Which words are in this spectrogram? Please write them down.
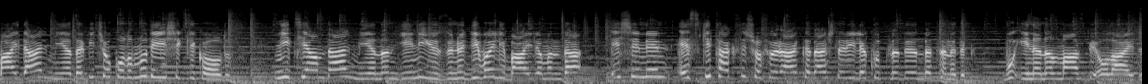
Bay Dalmia'da birçok olumlu değişiklik oldu. Nityam Dalmia'nın yeni yüzünü Diwali bayramında eşinin eski taksi şoförü arkadaşlarıyla kutladığında tanıdık. Bu inanılmaz bir olaydı.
